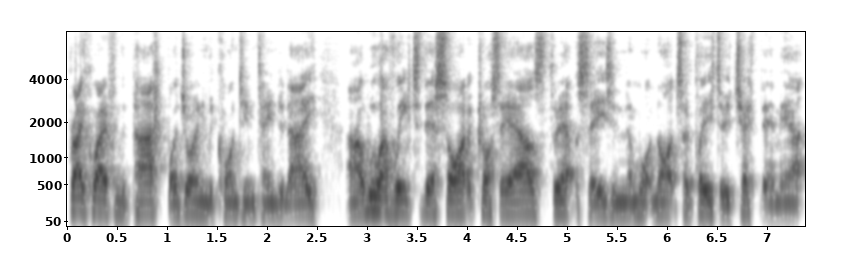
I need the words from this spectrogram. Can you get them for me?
break away from the pack by joining the Quantium team today. Uh, we'll have links to their site across ours throughout the season and whatnot, so please do check them out.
